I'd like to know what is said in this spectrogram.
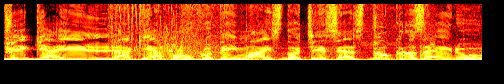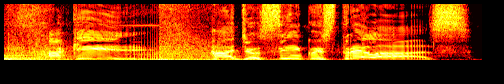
Fique aí! Daqui a pouco tem mais notícias do Cruzeiro. Aqui, Rádio 5 Estrelas.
